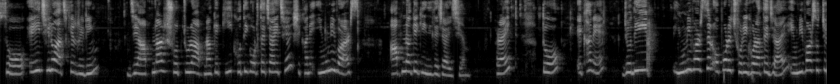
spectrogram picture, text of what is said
so এই ছিল আজকের রিডিং যে আপনার শত্রুরা আপনাকে কি ক্ষতি করতে চাইছে, সেখানে ইউনিভার্স আপনাকে কি দিতে চাইছে রাইট তো এখানে যদি ইউনিভার্সের ওপরে ছড়ি ঘোরাতে যায় ইউনিভার্স হচ্ছে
